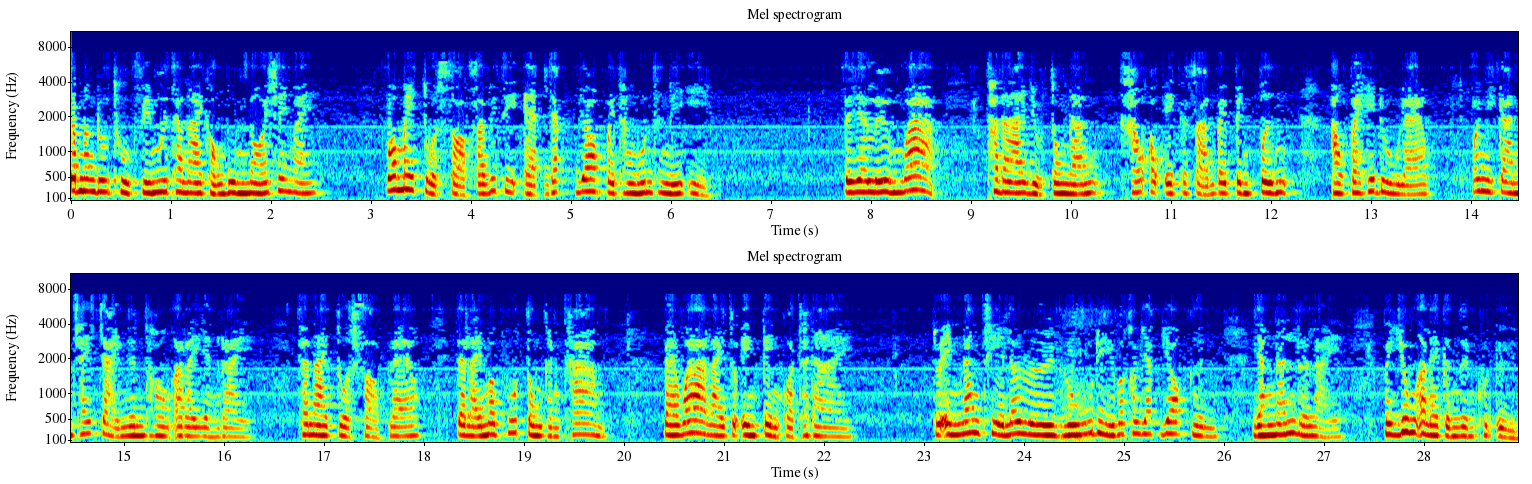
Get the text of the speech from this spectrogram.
กำลังดูถูกฝีมือทนายของบุมน้อยใช่ไหมว่าไม่ตรวจสอบสาวิตรีแอบยักยอกไปทางนู้นทางนี้อีก แต่อย่าลืมว่า ทนายอยู่ตรงนั้น เขาเอาเอกสารไปเป็นปึ้ง เอาไปให้ดูแล้ว ว่ามีการใช้จ่ายเงินทองอะไรอย่างไร ทนายตรวจสอบแล้ว แต่ไหลมาพูดตรงกันข้าม แปลว่าอะไรตัวเองเก่งกว่าทนาย ตัวเองนั่งเทียนแล้วเลยรู้ดีว่าเขายักยอกเงิน อย่างนั้นเหรือไหล ไปยุ่งอะไรกับเงินคนอื่น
